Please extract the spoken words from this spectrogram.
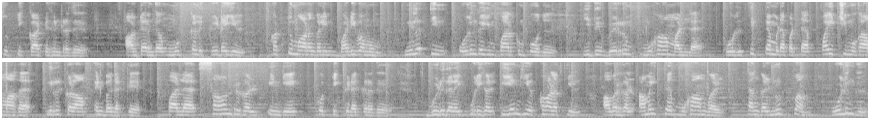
சுட்டிக்காட்டுகின்றது. அடர்ந்த முட்களுக்கு இடையில் கட்டுமானங்களின் வடிவமும் நிலத்தின் ஒழுங்கையும் பார்க்கும்போது இது வெறும் முகாம் அல்ல ஒரு திட்டமிடப்பட்ட பயிற்சி முகாமாக இருக்கலாம் என்பதற்கு பல சான்றுகள் இங்கே கொட்டி கிடக்கிறது. விடுதலை புலிகள் இயங்கிய காலத்தில் அவர்கள் அமைத்த முகாம்கள் தங்கள் நுட்பம் ஒழுங்கு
